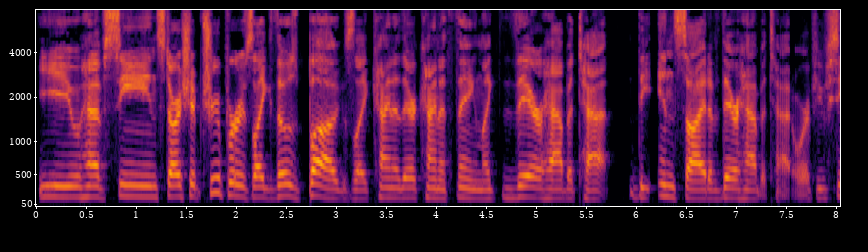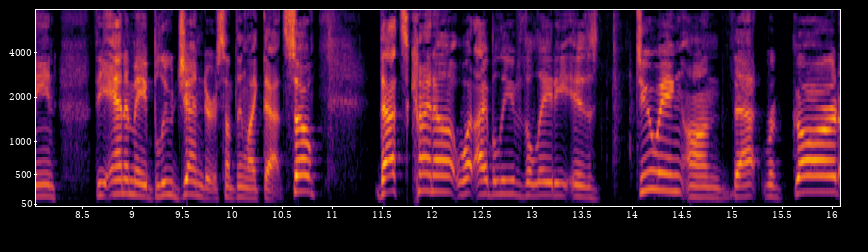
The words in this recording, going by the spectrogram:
you have seen Starship Troopers, like those bugs, like kind of their kind of thing, like their habitat, the inside of their habitat. Or if you've seen the anime Blue Gender, something like that. So that's kind of what I believe the lady is doing on that regard.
